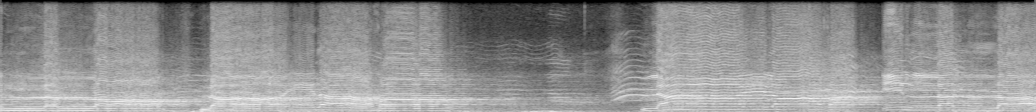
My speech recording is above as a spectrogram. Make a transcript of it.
ইল্লাল্লাহ লা ইলাহা লা ইলাহা ইল্লাল্লাহ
